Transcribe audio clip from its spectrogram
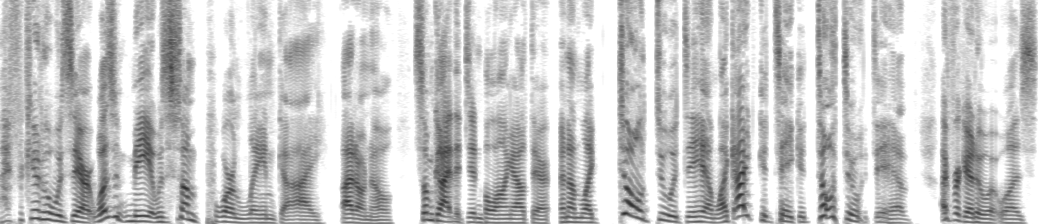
I forget who was there. It wasn't me. It was some poor lame guy. I don't know. Some guy that didn't belong out there. And I'm like, don't do it to him. Like I could take it. Don't do it to him. I forget who it was.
